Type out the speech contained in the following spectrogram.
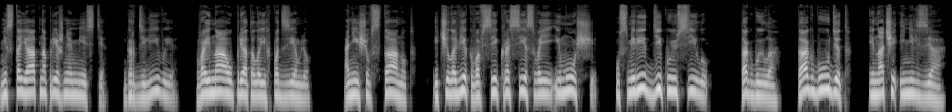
не стоят на прежнем месте, горделивые. Война упрятала их под землю. Они еще встанут, и человек во всей красе своей и мощи усмирит дикую силу. Так было, так будет, иначе и нельзя.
